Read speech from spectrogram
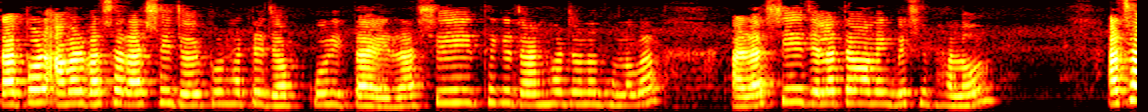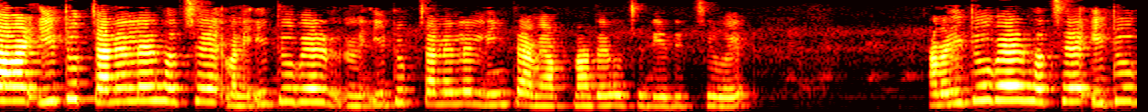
তারপর আমার বাসা রাজশাহী জয়পুরহাটে জব করি, তাই রাজশাহী থেকে জয়েন হওয়ার জন্য ধন্যবাদ। আর রাজশাহী জেলাটা অনেক বেশি ভালো। আচ্ছা আমার ইউটিউব চ্যানেলের হচ্ছে মানে ইউটিউবের ইউটিউব চ্যানেলের লিঙ্কটা আমি আপনাদের হচ্ছে দিয়ে দিচ্ছি ওয়েট আমার ইউটিউবের হচ্ছে, ইউটিউব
